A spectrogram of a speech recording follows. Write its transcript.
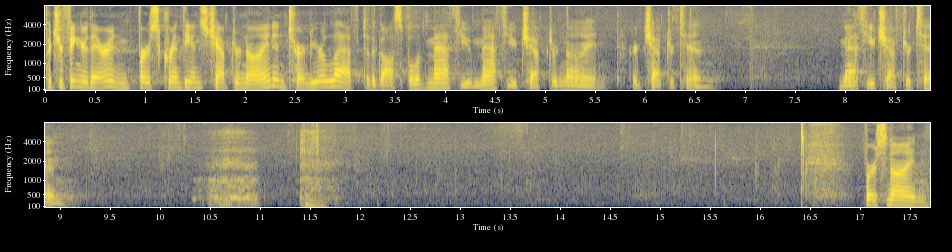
Put your finger there in 1 Corinthians chapter 9 and turn to your left to the Gospel of Matthew, Matthew chapter 9, or chapter 10. Matthew chapter 10. Verse 9.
